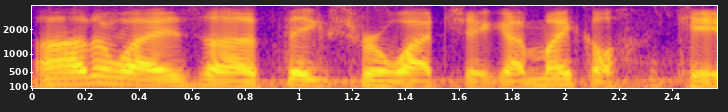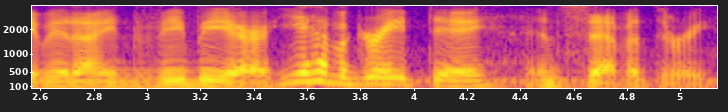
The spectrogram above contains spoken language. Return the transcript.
Uh, otherwise, uh, thanks for watching. I'm Michael, KB9VBR. You have a great day and 7-3.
